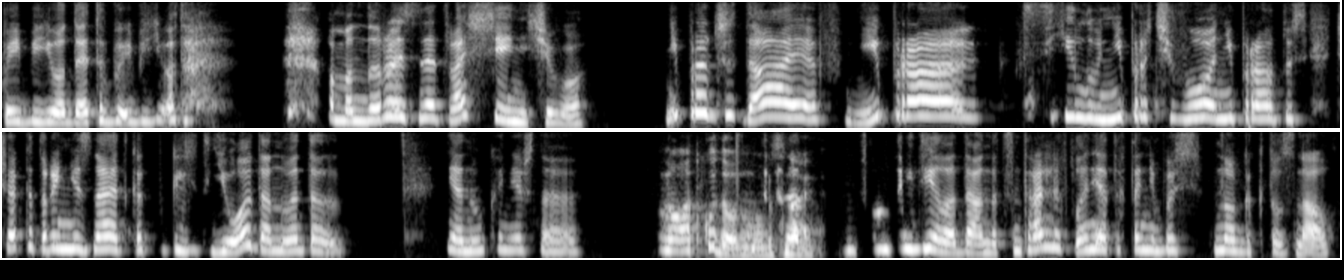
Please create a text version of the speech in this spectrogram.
Бэйби Йода — это Бэйби Йода. А Мандалорец знает вообще ничего. Ни про джедаев, ни про силу, ни про чего, ни про... То есть человек, который не знает, как выглядит Йода, ну это... Не, ну, конечно, Ну, откуда он мог знать? в том-то и дело, да. На центральных планетах-то, небось, много кто знал.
